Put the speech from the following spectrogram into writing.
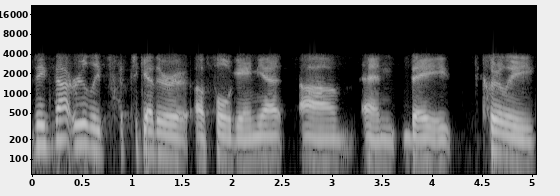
they've not really put together a full game yet, um, and they clearly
